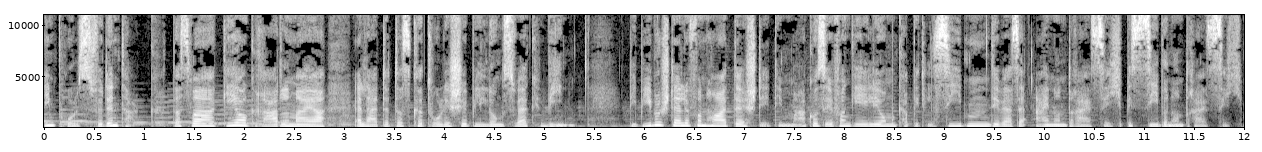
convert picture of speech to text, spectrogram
Impuls für den Tag. Das war Georg Radelmeier, er leitet das katholische Bildungswerk Wien. Die Bibelstelle von heute steht im Markus Evangelium Kapitel 7, die Verse 31 bis 37.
